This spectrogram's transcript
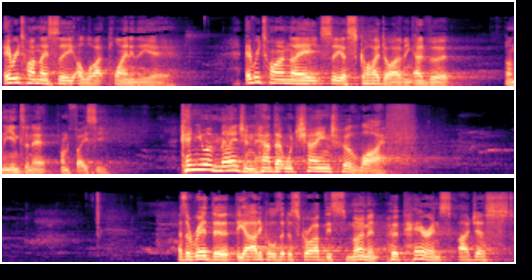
every time they see a light plane in the air? Every time they see a skydiving advert on the internet, on Facey, can you imagine how that would change her life? As I read the, the articles that describe this moment, her parents are just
